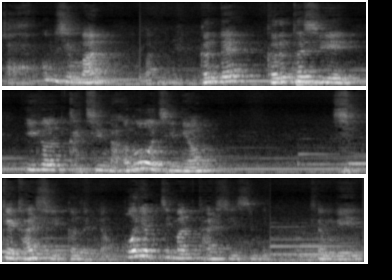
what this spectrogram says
조금씩만 근데 그렇듯이 이건 같이 나누어지면 쉽게 갈 수 있거든요. 어렵지만 갈 수 있습니다. 경미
